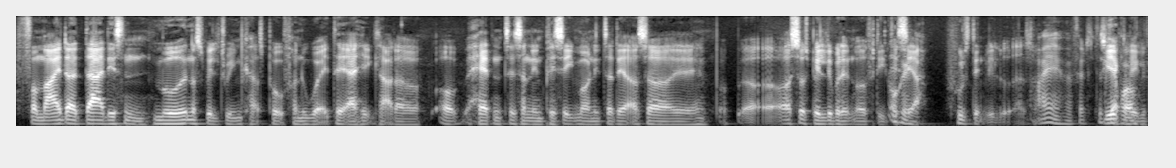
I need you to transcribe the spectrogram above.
for mig, der, der er det sådan måden at spille Dreamcast på fra nu af, det er helt klart at, at have den til sådan en PC-monitor der, og så, øh, og, og så spille det på den måde, fordi det Okay. ser fuldstændig vildt ud. Altså. Ej, hvad fedt. Det skal jeg Virkelig, prøve. virkelig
